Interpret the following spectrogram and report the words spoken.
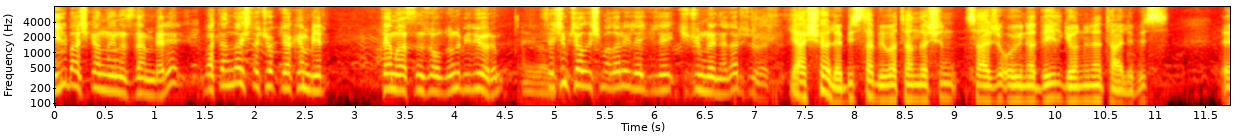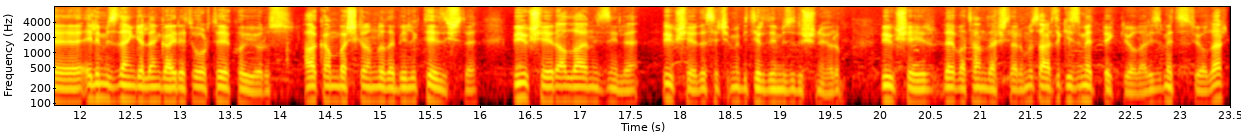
il başkanlığınızdan beri vatandaşla çok yakın bir temasınız olduğunu biliyorum. Eyvallah. Seçim çalışmaları ile ilgili iki cümle neler söylersiniz? Ya şöyle biz tabii vatandaşın sadece oyuna değil gönlüne talibiz. Ee, elimizden gelen gayreti ortaya koyuyoruz. Hakan Başkanımla da birlikteyiz işte. Büyükşehir Allah'ın izniyle Büyükşehir'de seçimi bitirdiğimizi düşünüyorum. Büyükşehir'de vatandaşlarımız artık hizmet bekliyorlar, hizmet istiyorlar.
